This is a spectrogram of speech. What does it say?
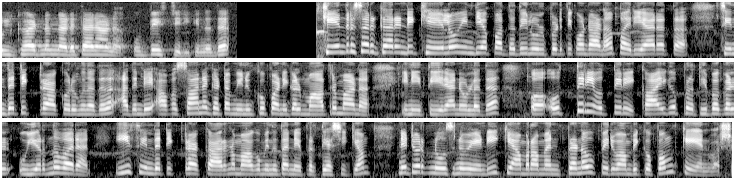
ഉദ്ഘാടനം നടത്താനാണ് ഉദ്ദേശിച്ചിരിക്കുന്നത്. കേന്ദ്ര സർക്കാരിന്റെ ഖേലോ ഇന്ത്യ പദ്ധതിയിൽ ഉൾപ്പെടുത്തിക്കൊണ്ടാണ് പരിയാരത്ത് സിന്തറ്റിക് ട്രാക്ക് ഒരുങ്ങുന്നത്. അതിന്റെ അവസാനഘട്ട മിനുക്കുപണികൾ മാത്രമാണ് ഇനി തീരാനുള്ളത്. ഒത്തിരി ഒത്തിരി കായിക പ്രതിഭകൾ ഉയർന്നു വരാൻ ഈ സിന്തറ്റിക് ട്രാക്ക് കാരണമാകുമെന്ന് തന്നെ പ്രത്യാശിക്കാം. നെറ്റ്വർക്ക് ന്യൂസിനു വേണ്ടി ക്യാമറാമാൻ പ്രണവ് പെരുവാമ്പിക്കൊപ്പം കെ എൻ വർഷ.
